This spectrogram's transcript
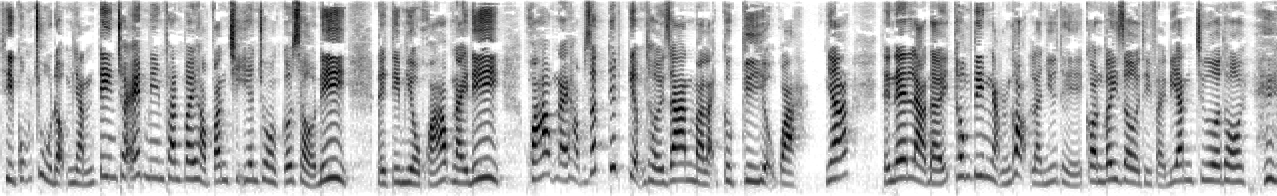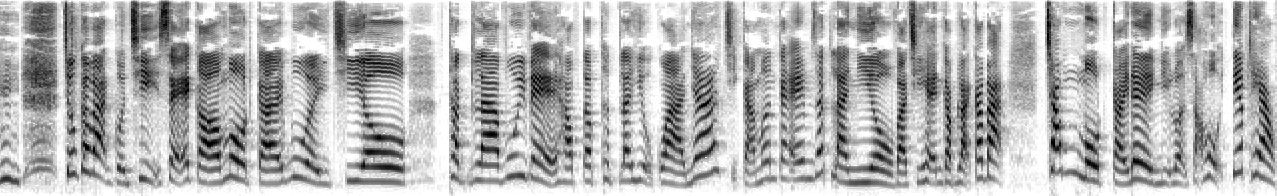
Thì cũng chủ động nhắn tin cho admin fanpage học văn chị Yên trung học cơ sở đi Để tìm hiểu khóa học này đi. Khóa học này học rất tiết kiệm thời gian mà lại cực kỳ hiệu quả nhá. Thế nên là đấy, thông tin ngắn gọn là như thế. Còn bây giờ thì phải đi ăn trưa thôi. Chúc các bạn của chị sẽ có một cái buổi chiều thật là vui vẻ, học tập thật là hiệu quả nhá. Chị cảm ơn các em rất là nhiều Và chị hẹn gặp lại các bạn trong một cái đề nghị luận xã hội tiếp theo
